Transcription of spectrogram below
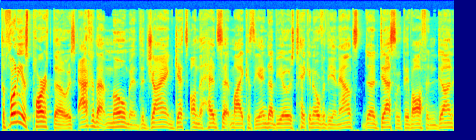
The funniest part, though, is after that moment, the Giant gets on the headset mic as the NWO is taken over the announce uh, desk like they've often done,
